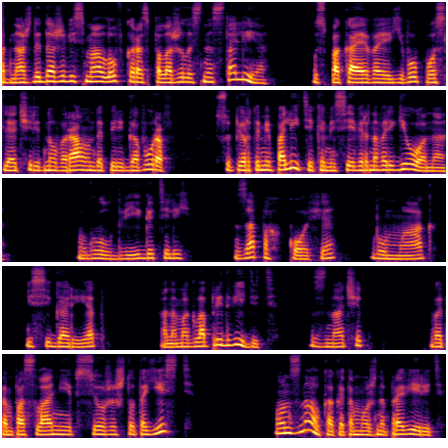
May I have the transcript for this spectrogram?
Однажды даже весьма ловко расположилась на столе, успокаивая его после очередного раунда переговоров с упертыми политиками северного региона. Гул двигателей, запах кофе, бумаг и сигарет она могла предвидеть. Значит, в этом послании все же что-то есть? Он знал, как это можно проверить.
